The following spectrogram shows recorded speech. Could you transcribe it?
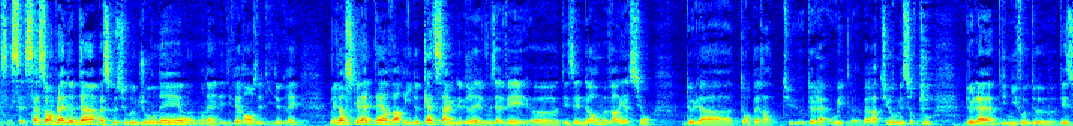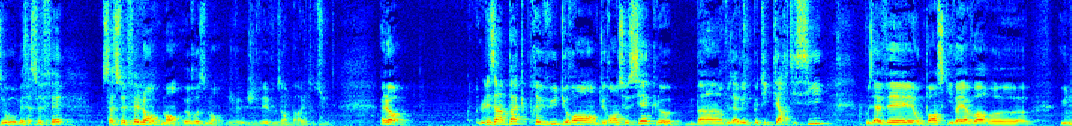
ça semble anodin parce que sur une journée, on, a des différences de 10 degrés. Mais lorsque la Terre varie de 4-5 degrés, vous avez euh, des énormes variations de la température, de la, oui, température, mais surtout de la, du niveau de, des eaux. Mais ça se fait, ça se fait lentement, heureusement. Je vais, vous en parler tout de suite. Alors, les impacts prévus durant, durant ce siècle, ben, vous avez une petite carte ici. Vous avez, on pense qu'il va y avoir euh, une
